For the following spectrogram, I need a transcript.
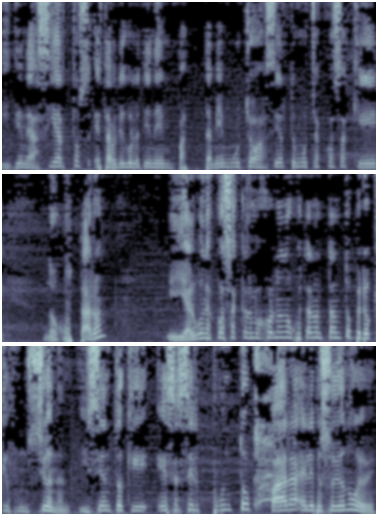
y tiene aciertos, esta película tiene también muchos aciertos, muchas cosas que nos gustaron y algunas cosas que a lo mejor no nos gustaron tanto, pero que funcionan y siento que ese es el punto para el episodio 9.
